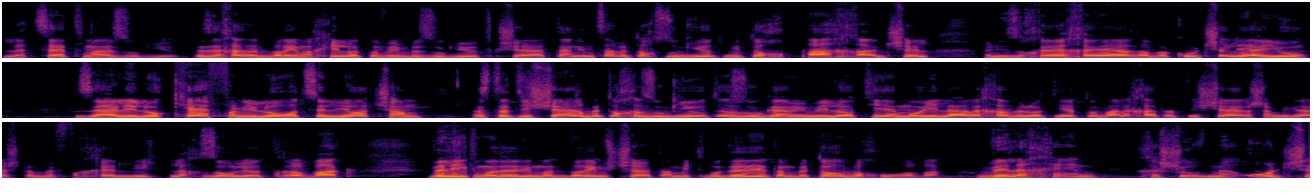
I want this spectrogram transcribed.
לצאת מהזוגיות. וזה אחד הדברים הכי לא טובים בזוגיות. כשאתה נמצא בתוך זוגיות מתוך פחד של אני זוכר איך חיי הרווקות שלי היו, זה היה לי לא כיף, אני לא רוצה להיות שם, אז אתה תישאר בתוך הזוגיות הזו, גם אם היא לא תהיה מועילה לך ולא תהיה טובה לך, אתה תישאר שם בגלל שאתה מפחד לחזור להיות רווק ולהתמודד עם הדברים שאתה מתמודד איתם בתור בחור רווק. ולכן חשוב מאוד ש...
